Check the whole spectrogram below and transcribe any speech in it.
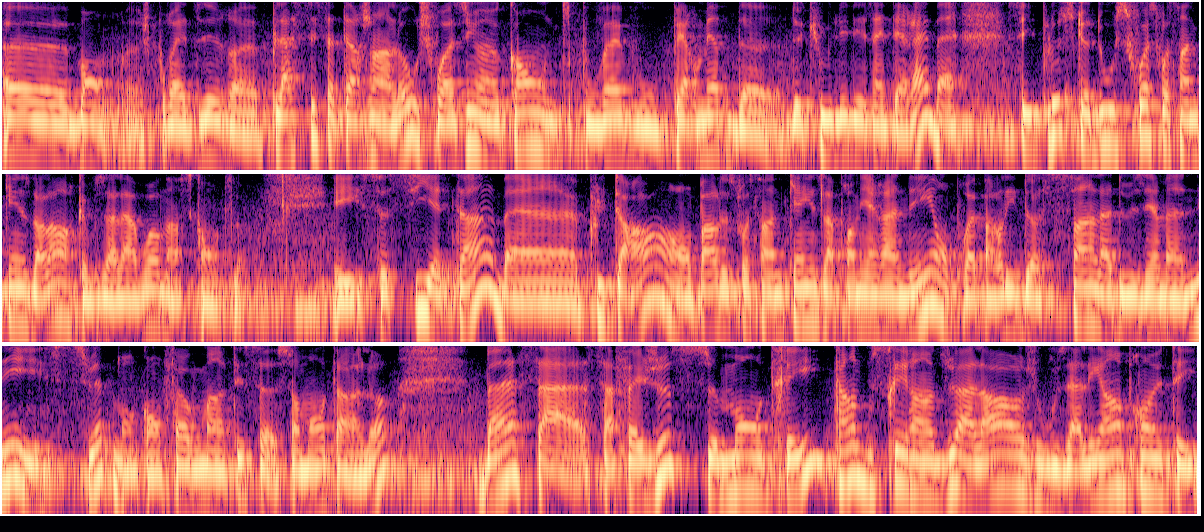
euh, bon, je pourrais dire, euh, placé cet argent-là ou choisi un compte qui pouvait vous permettre de, de cumuler des intérêts, ben, c'est plus que 12 fois 75 que vous allez avoir dans ce compte-là. Et ceci étant, ben, plus tard, on parle de 75 la première année, on pourrait parler de 100 la deuxième année, et ainsi de suite. Donc, on fait augmenter ce, ce montant-là. Ben, ça, ça fait juste montrer, quand vous serez rendu à l'âge où vous allez emprunter,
